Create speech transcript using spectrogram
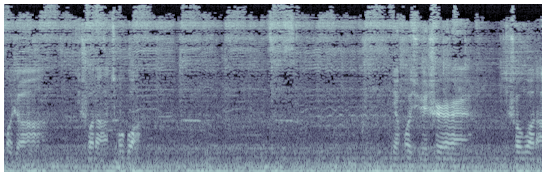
或者你说的错过，也或许是你说过的。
